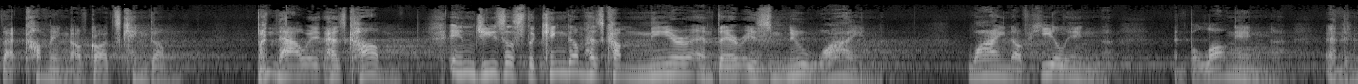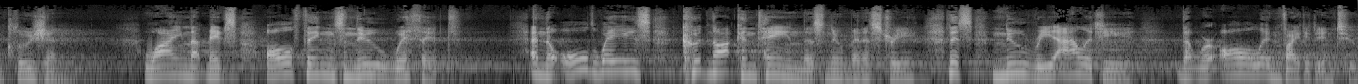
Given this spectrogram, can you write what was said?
that coming of God's kingdom. But now it has come. In Jesus, the kingdom has come near, and there is new wine wine of healing and belonging and inclusion, wine that makes all things new with it. And the old ways could not contain this new ministry, this new reality that we're all invited into.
